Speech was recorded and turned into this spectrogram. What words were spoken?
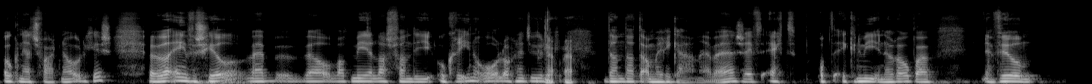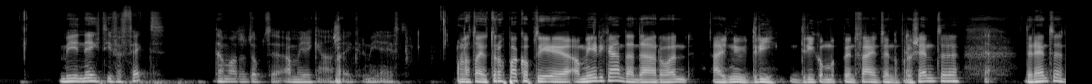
ook net zwart nodig is. We hebben wel één verschil. We hebben wel wat meer last van die Oekraïne-oorlog natuurlijk, ja, ja. dan dat de Amerikanen hebben. Hè. Ze heeft echt op de economie in Europa een veel meer negatief effect dan wat het op de Amerikaanse economie heeft. Laten we even terugpakken op de eh, Amerika. Daardoor, hij is nu 3,25 procent uh, ja. de rente.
